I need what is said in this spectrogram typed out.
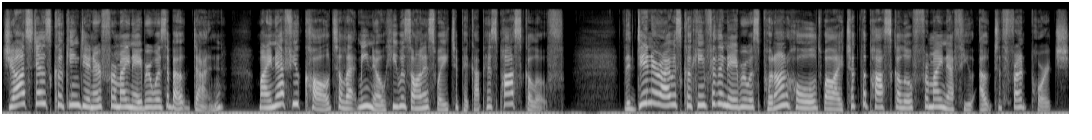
Just as cooking dinner for my neighbor was about done, my nephew called to let me know he was on his way to pick up his Pascha loaf. The dinner I was cooking for the neighbor was put on hold while I took the Pascha loaf from my nephew out to the front porch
